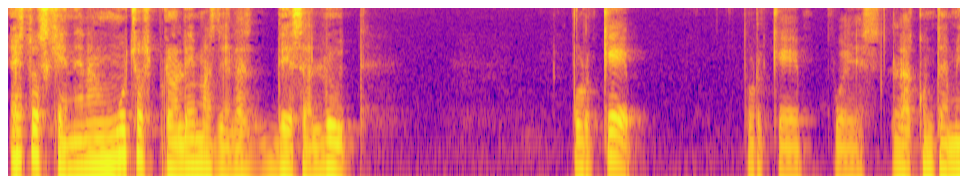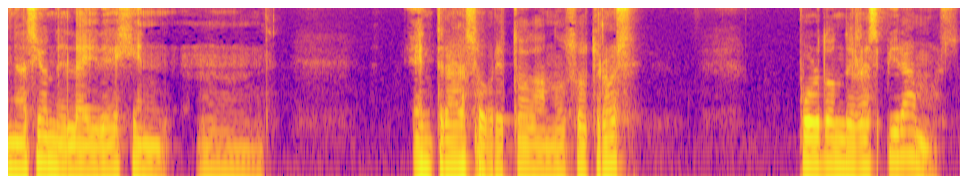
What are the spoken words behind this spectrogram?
estos generan muchos problemas de, de salud. ¿Por qué? Porque pues la contaminación del aire mm, entra sobre todo a nosotros por donde respiramos,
